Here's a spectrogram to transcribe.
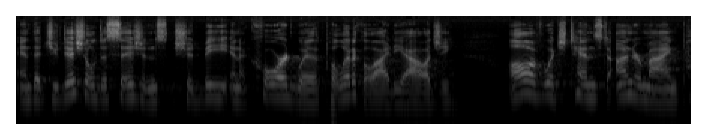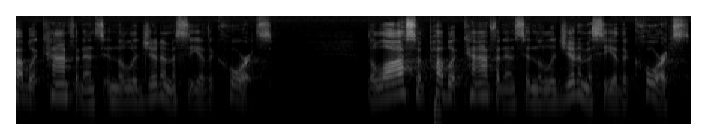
and that judicial decisions should be in accord with political ideology, all of which tends to undermine public confidence in the legitimacy of the courts. The loss of public confidence in the legitimacy of the courts,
